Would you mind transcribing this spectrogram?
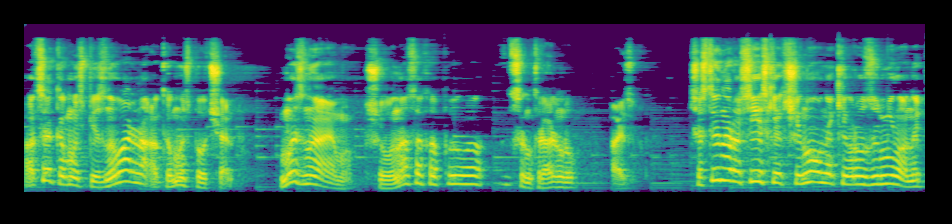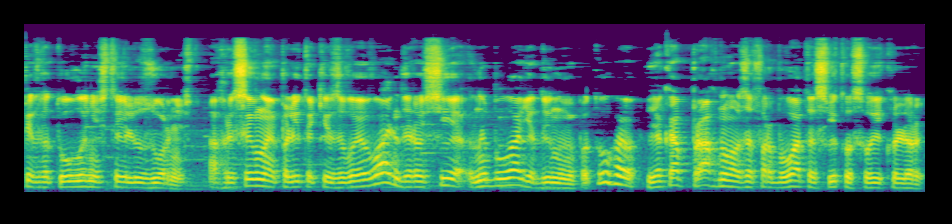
А це комусь пізнавально, а комусь повчально. Ми знаємо, що вона захопила Центральну Азію. Частина російських чиновників розуміла непідготовленість та ілюзорність агресивної політики завоювань, де Росія не була єдиною потугою, яка прагнула зафарбувати світ у свої кольори.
